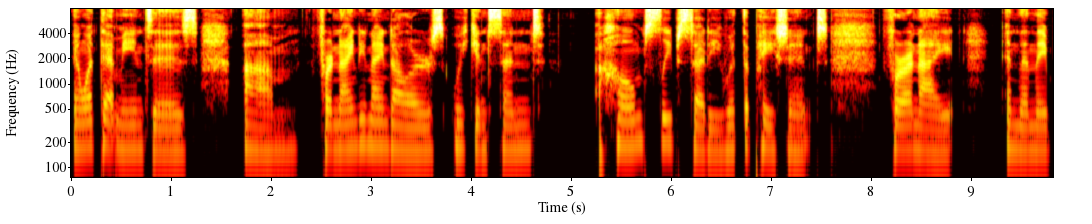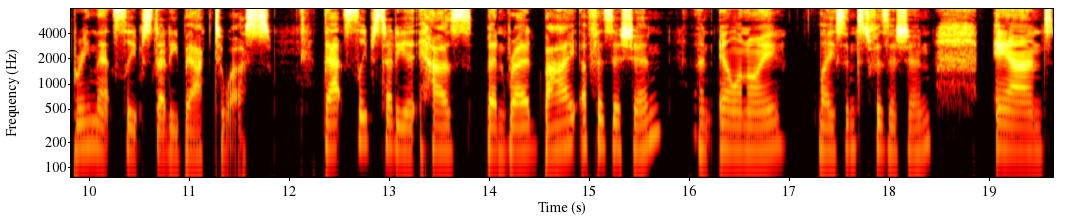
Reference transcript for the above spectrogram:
And what that means is um, for $99, we can send a home sleep study with the patient for a night, and then they bring that sleep study back to us. That sleep study has been read by a physician, an Illinois licensed physician, and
